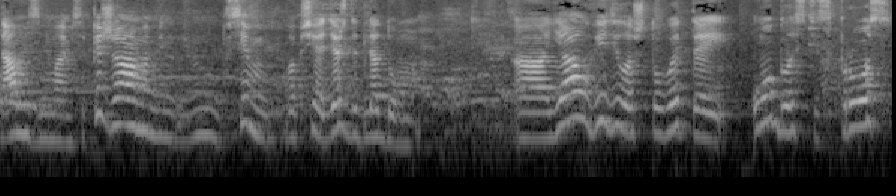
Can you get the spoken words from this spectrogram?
да, мы занимаемся пижамами, ну, всем вообще одеждой для дома. А, я увидела, что в этой области спрос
